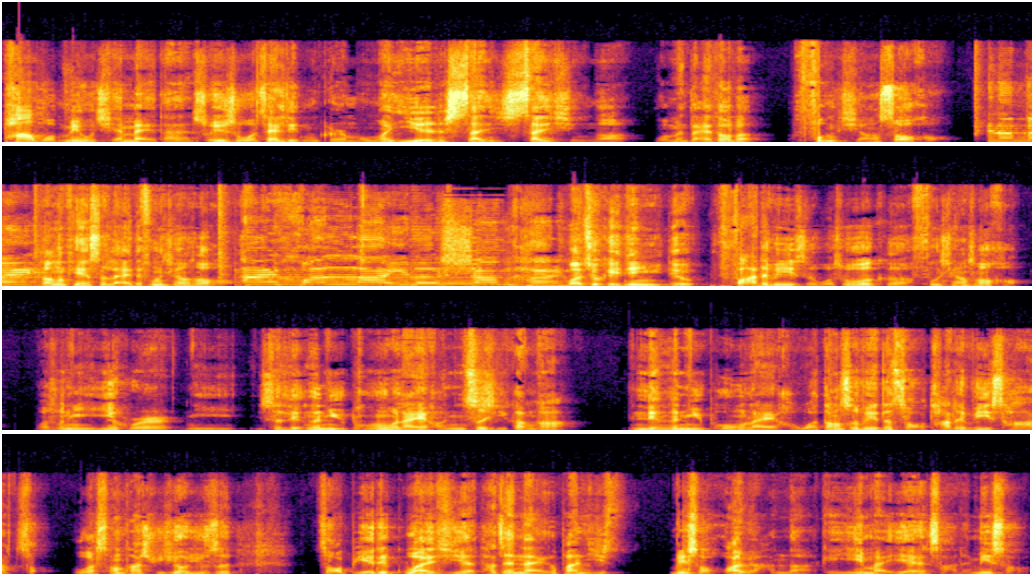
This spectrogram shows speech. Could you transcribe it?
怕我没有钱买单，所以说我再领个哥们，我们一人三三行啊。我们来到了凤翔烧烤，当天是来的凤翔烧烤，我就给这女的发的位置，我说我搁凤翔烧烤。我说你一会儿你你是领个女朋友来也好，你自己尴尬，你领个女朋友来也好。我当时为了找她的 V 叉，找我上她学校就是找别的关系啊。她在哪个班级没少花园子，给人买烟啥的，没少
